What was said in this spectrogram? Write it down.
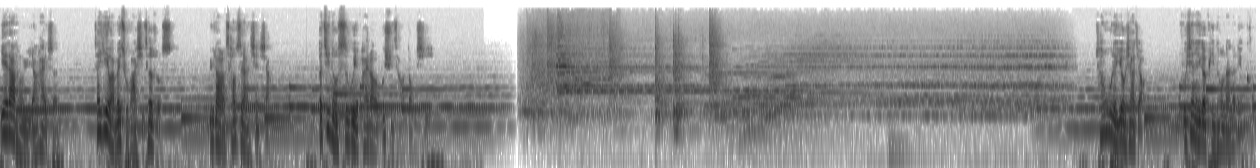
叶大同与杨海生。在夜晚被处罚洗厕所时，遇到了超自然现象，而镜头似乎也拍到了不寻常的东西。窗户的右下角浮现了一个平头男的脸孔。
